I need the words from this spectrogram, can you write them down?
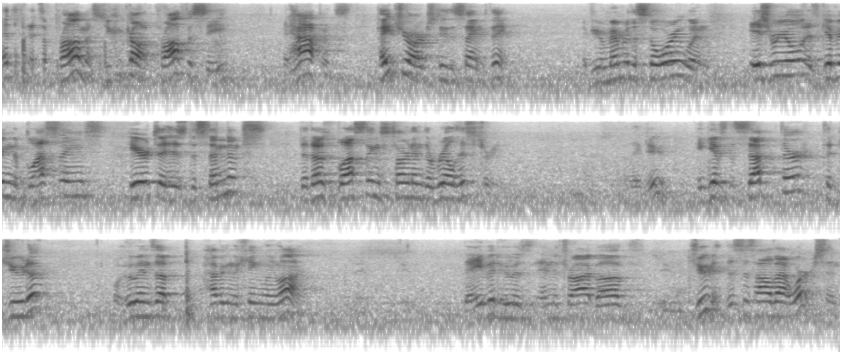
It's, it's a promise. You could call it prophecy. It happens. Patriarchs do the same thing. If you remember the story when Israel is giving the blessings here to his descendants, do those blessings turn into real history? They do. He gives the scepter to Judah. Well, who ends up having the kingly line? David, who is in the tribe of Judah. This is how that works. And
